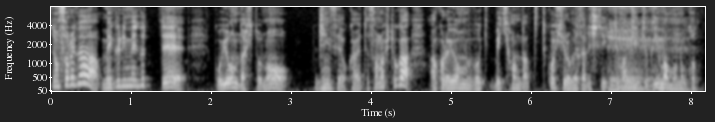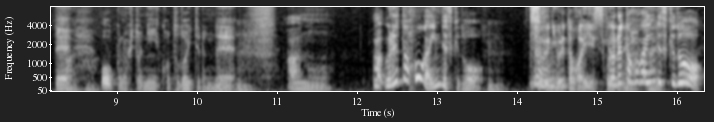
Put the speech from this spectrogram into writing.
でもそれが巡り巡ってこう読んだ人の人生を変えてその人があこれ読むべき本だって言ってこう広めたりしていって、まあ、結局今も残ってはいはい。多くの人にこう届いてるんで、あのまあ、売れた方がいいんですけど、すぐに売れた方がいいですけど、ね、売れた方がいいんですけど、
